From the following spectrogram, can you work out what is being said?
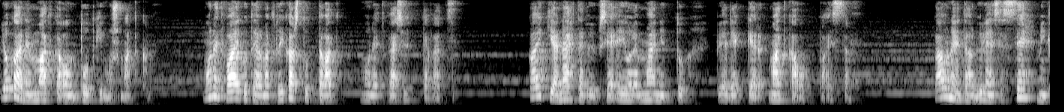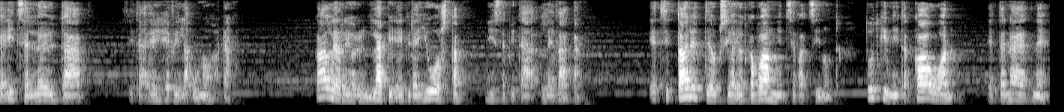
Jokainen matka on tutkimusmatka. Monet vaikutelmat rikastuttavat, monet väsyttävät. Kaikkia nähtävyyksiä ei ole mainittu Bödecker matkaoppaissa. Kauneinta on yleensä se, minkä itse löytää, sitä ei hevillä unohda. Gallerioiden läpi ei pidä juosta, niissä pitää levätä. Etsi taideteoksia, jotka vangitsevat sinut. Tutki niitä kauan, että näet ne,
